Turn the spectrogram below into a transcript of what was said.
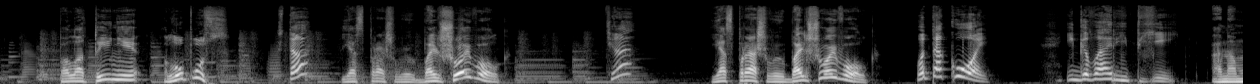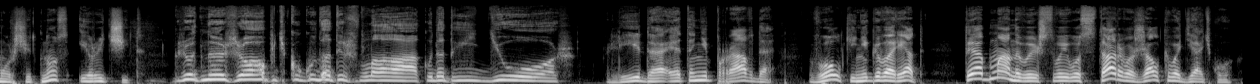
По латыни «лупус». Что? Я спрашиваю, большой волк? Чё? Я спрашиваю, большой волк? Вот такой. И говорит ей. Она морщит нос и рычит. Грозная шапочка, куда ты шла, куда ты идешь? Лида, это неправда. Волки не говорят. Ты обманываешь своего старого жалкого дядьку.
